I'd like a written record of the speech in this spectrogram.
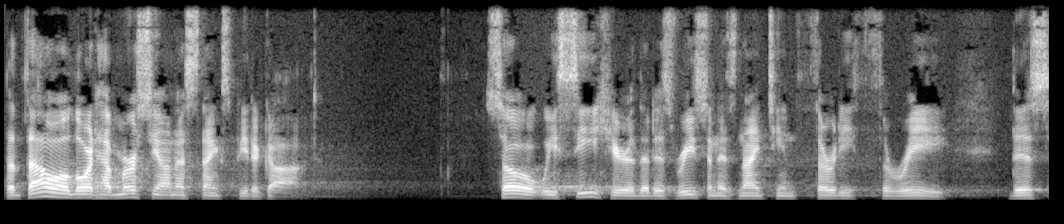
but thou, O Lord, have mercy on us, thanks be to God. So we see here that his recent is 1933, this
